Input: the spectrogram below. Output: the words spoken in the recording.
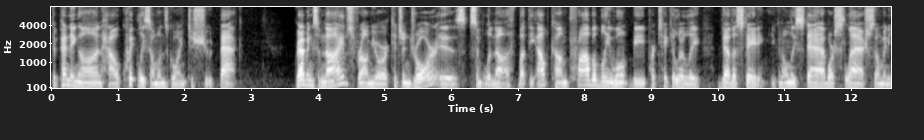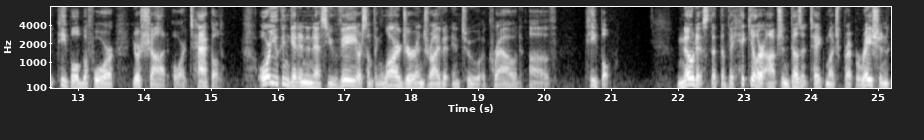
depending on how quickly someone's going to shoot back. Grabbing some knives from your kitchen drawer is simple enough, but the outcome probably won't be particularly devastating. You can only stab or slash so many people before you're shot or tackled. Or you can get in an SUV or something larger and drive it into a crowd of people. Notice that the vehicular option doesn't take much preparation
